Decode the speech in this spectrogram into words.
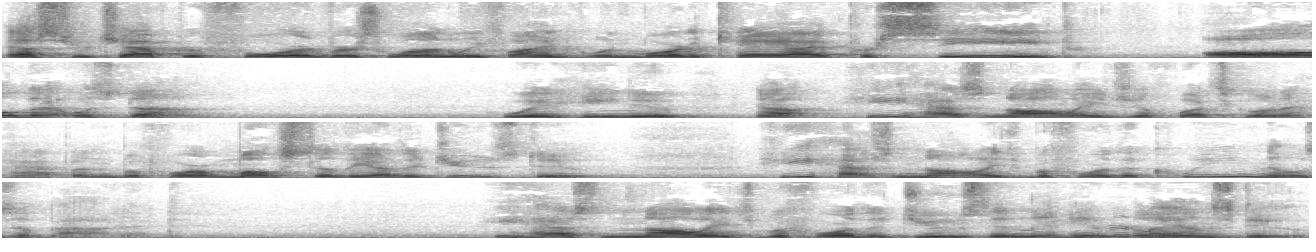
Esther chapter 4 and verse 1, we find when Mordecai perceived all that was done, when he knew. Now, he has knowledge of what's going to happen before most of the other Jews do. He has knowledge before the queen knows about it. He has knowledge before the Jews in the hinterlands do.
